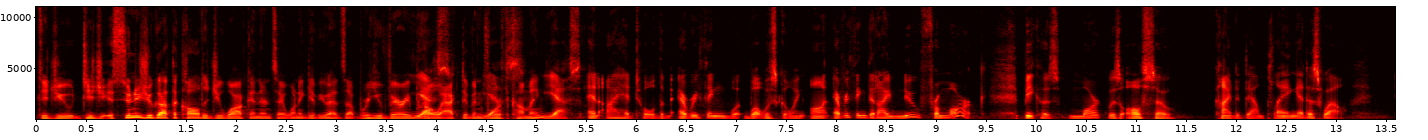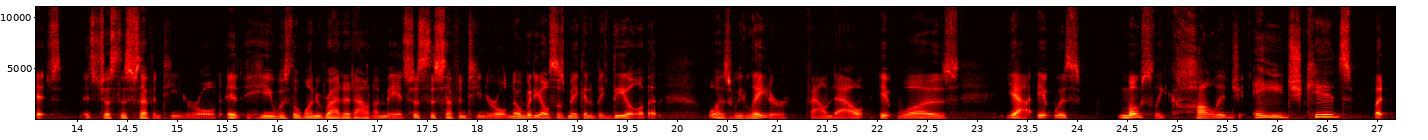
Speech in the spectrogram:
did you did you as soon as you got the call, did you walk in there and say, "I want to give you a heads up"? Were you very Yes, proactive and yes, forthcoming? Yes, and I had told them everything what, what was going on, everything that I knew from Mark, because Mark was also kind of downplaying it as well. It's it's just this 17 year old. He was the one who ratted out on me. It's just the 17 year old. Nobody else is making a big deal of it. Well, as we later found out, it was yeah, it was mostly college age kids, but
